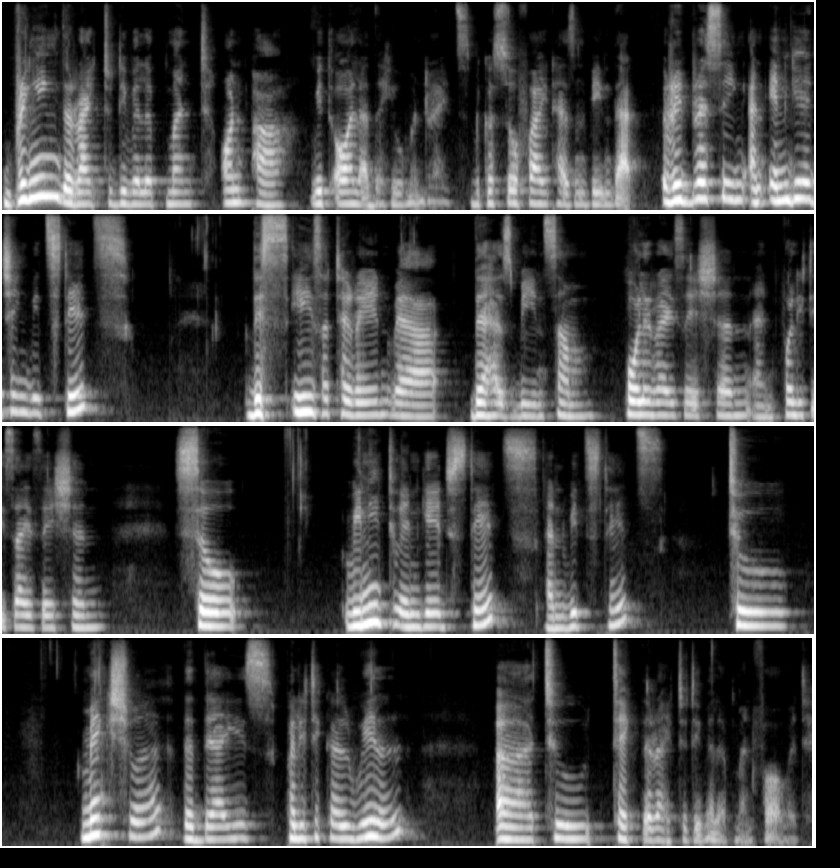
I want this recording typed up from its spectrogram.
bringing the right to development on par with all other human rights, because so far it hasn't been that. Redressing and engaging with states, this is a terrain where there has been some polarization and politicization. So we need to engage states and with states to make sure that there is political will uh, to take the right to development forward.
